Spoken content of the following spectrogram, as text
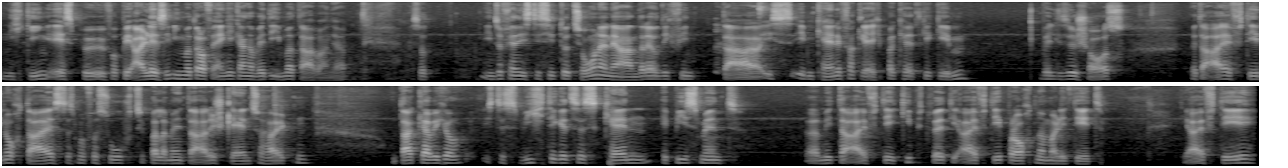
nicht ging, SPÖ, ÖVP, alle sind immer darauf eingegangen, weil die immer da waren. Ja. Also insofern ist die Situation eine andere und ich finde, da ist eben keine Vergleichbarkeit gegeben, weil diese Chance bei der AfD noch da ist, dass man versucht, sie parlamentarisch klein zu halten. Und da glaube ich auch, ist es wichtig, dass es kein Appeasement äh, mit der AfD gibt, weil die AfD braucht Normalität. Die AfD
